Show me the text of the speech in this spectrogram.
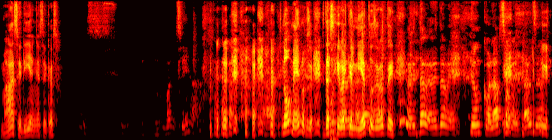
Más sería en este caso. Pues, Bueno, sí, ajá. no menos. Estás Puta, igual que el nieto, cerote. ahorita, ahorita me tengo un colapso mental. ¿sí?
